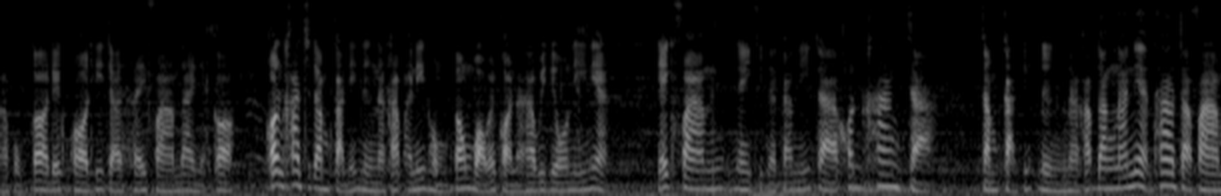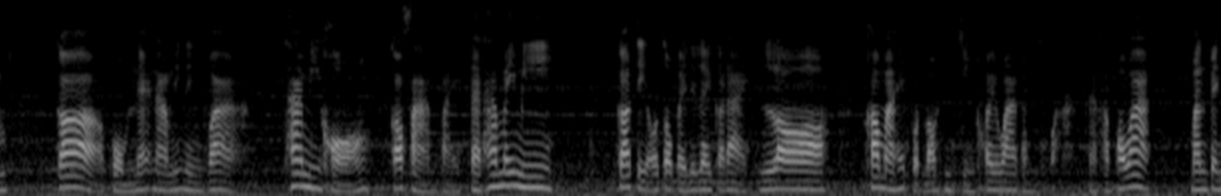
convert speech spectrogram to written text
ครับผมก็ deck พอที่จะใช้ฟาร์มได้เนี่ยก็ค่อนข้างจะจำกัดนิดนึงนะครับ อันนี้ผมต้องบอกไว้ก่อนนะครับวิดีโอนี้เนี่ย deck ฟาร์มในกิจกรรมนี้จะค่อนข้างจะจำกัดนิดนึงนะครับ ดังนั้นเนี่ยถ้าจะฟาร์มก็ผมแนะนำนิดนึงว่าถ้ามีของก็ฟาร์มไป แต่ถ้าไม่มีก็ตี auto ไปเรื่อยๆ ก็ได้ รอเข้ามาให้ปลดล็อกจริงๆ ค่อยว่ากันดีกว่านะครับ เพราะว่า มันเป็น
